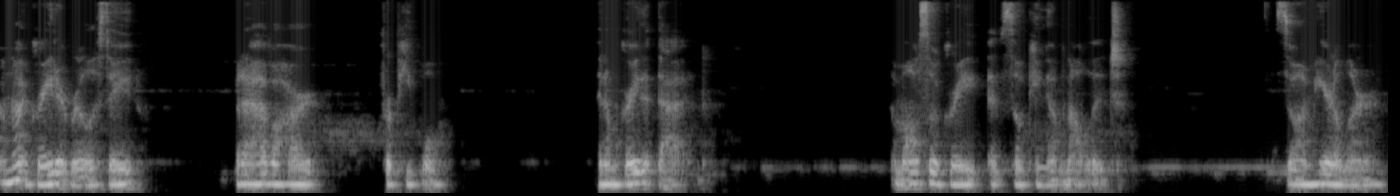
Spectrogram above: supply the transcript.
I'm not great at real estate, but I have a heart for people. And I'm great at that. I'm also great at soaking up knowledge. So I'm here to learn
